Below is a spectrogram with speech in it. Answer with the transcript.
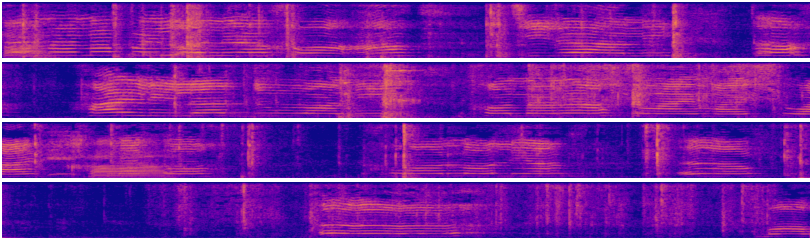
ค่ะ แม่น่าไปเลยเลยค่ะอะจีรานี่ก็ให้ลีลาดูอันนี้คนนั้นน่ะสวยไหมสวย ค่ะแล้วก็พอเราเรียนเออเออบอก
